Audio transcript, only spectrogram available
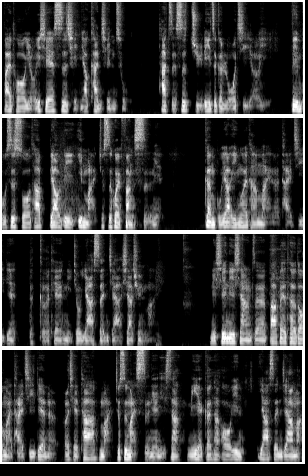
拜托，有一些事情要看清楚。他只是举例这个逻辑而已，并不是说他标的一买就是会放十年。更不要因为他买了台积电的隔天你就压身家下去买，你心里想着巴菲特都买台积电了，而且他买就是买十年以上，你也跟他 all in 压身家买，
